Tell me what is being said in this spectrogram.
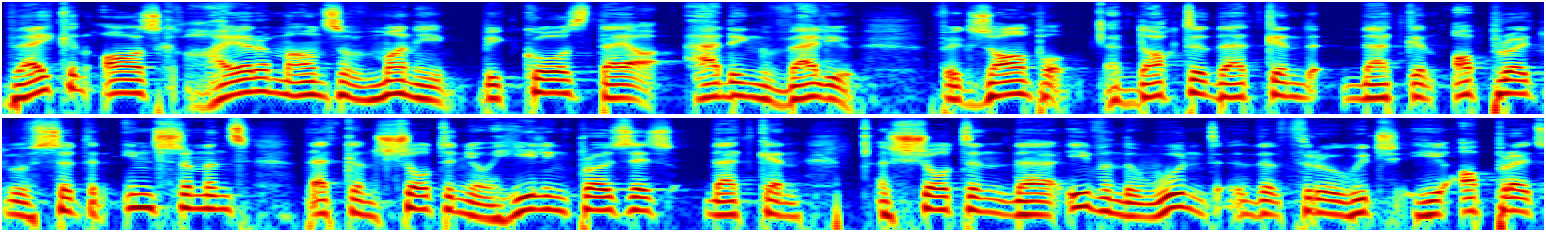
They can ask higher amounts of money because they are adding value. For example, a doctor that can that can operate with certain instruments that can shorten your healing process, that can uh, shorten the even the wound the, through which he operates,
